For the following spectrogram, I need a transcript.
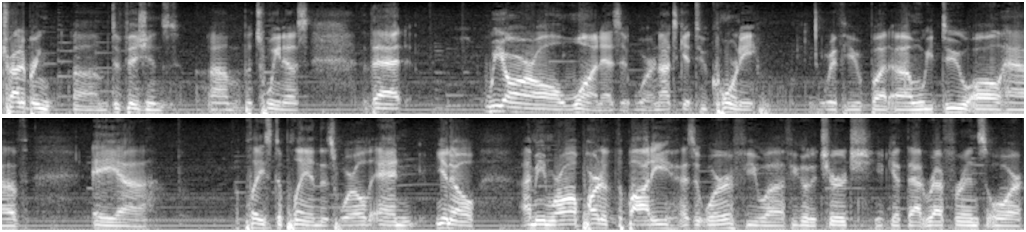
try to bring um, divisions um, between us, that we are all one, as it were. Not to get too corny with you, but um, we do all have a uh, a place to play in this world, and you know, I mean, we're all part of the body, as it were. If you uh, if you go to church, you'd get that reference, or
